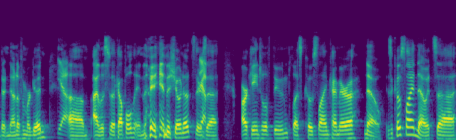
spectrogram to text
That none of them are good. yeah, Um, I listed a couple in the in the show notes. There's Yeah. uh, Archangel of Thune plus Coastline Chimera. No, is it Coastline? No, it's uh,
